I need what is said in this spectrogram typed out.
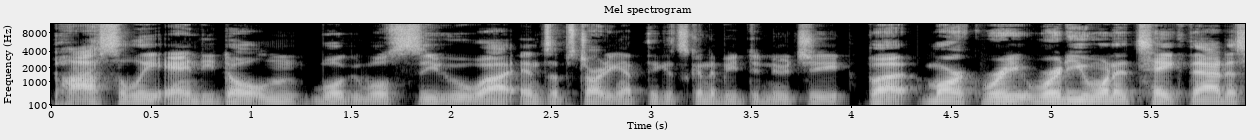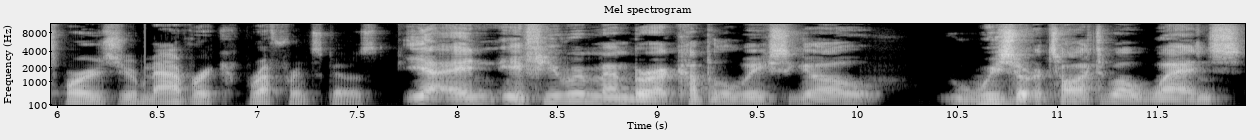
possibly Andy Dalton. We'll we'll see who uh, ends up starting. I think it's going to be DiNucci. But Mark, where where do you want to take that as far as your Maverick reference goes? Yeah, and if you remember a couple of weeks ago, we sort of talked about Wentz.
